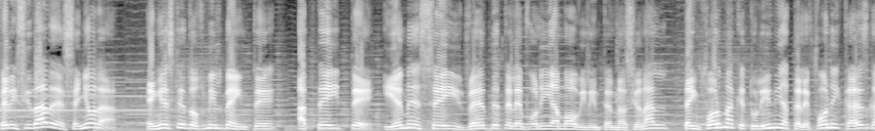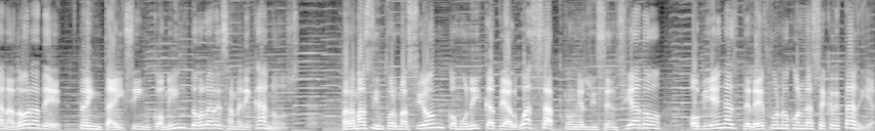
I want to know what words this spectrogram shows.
Felicidades, señora. En este 2020, AT&T y MSI Red de Telefonía Móvil Internacional te informa que tu línea telefónica es ganadora de 35 mil dólares americanos. Para más información, comunícate al WhatsApp con el licenciado o bien al teléfono con la secretaria.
